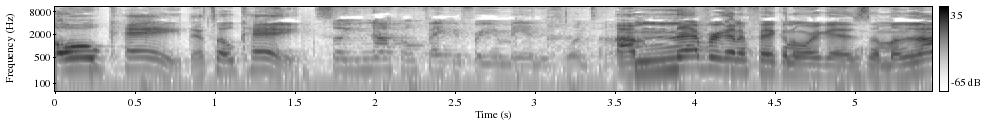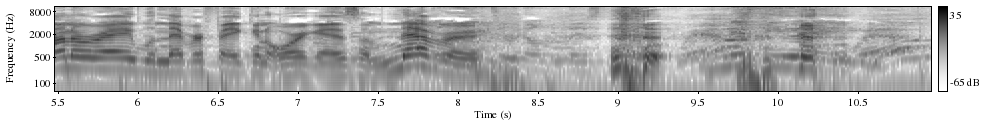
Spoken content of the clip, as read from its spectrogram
okay. That's okay. So you're not going to fake it for your man this one time? I'm never gonna fake an orgasm. Alana Ray will never fake an orgasm. Never. Put on the list. Missy Lane. Well,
